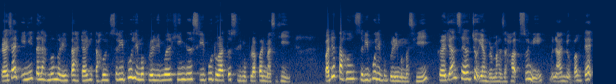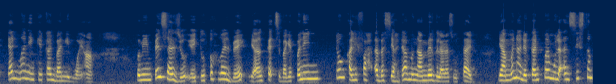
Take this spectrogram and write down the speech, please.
Kerajaan ini telah memerintah dari tahun 1055 hingga 1258 Masihi. Pada tahun 1055 Masihi, kerajaan Seljuk yang bermazhab Sunni menakluk Baghdad dan menyingkirkan Bani Buai'ah. Pemimpin Seljuk iaitu Tuhril Beg diangkat sebagai pelindung Khalifah Abbasiyah dan mengambil gelaran Sultan yang menandakan permulaan sistem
